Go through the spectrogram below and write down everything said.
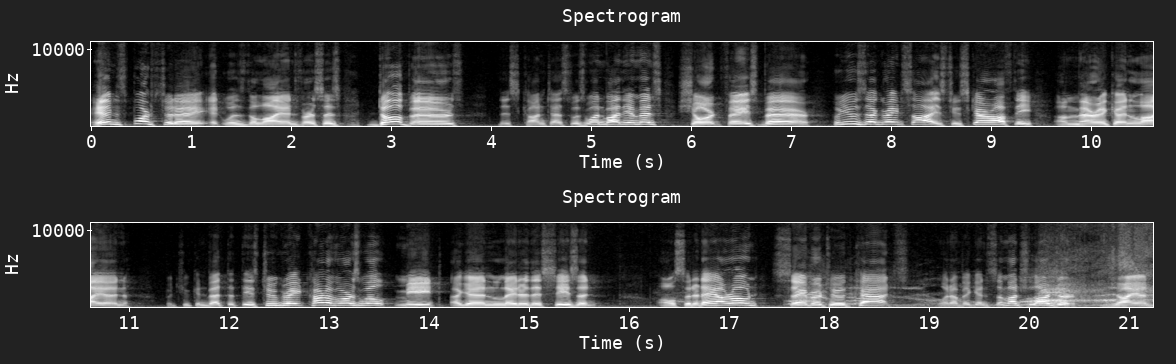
In sports today, it was the Lions versus the Bears. This contest was won by the immense short-faced bear, who used their great size to scare off the American lion. But you can bet that these two great carnivores will meet again later this season. Also today, our own saber-toothed cats went up against a much larger giant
